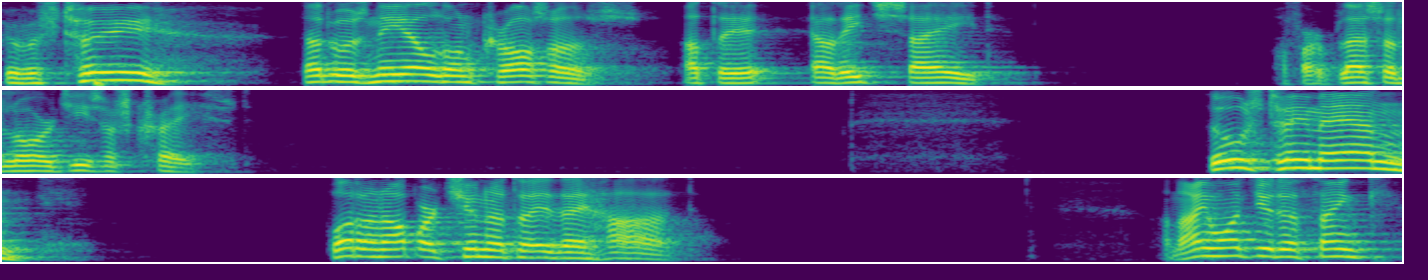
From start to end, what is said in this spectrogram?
There was two that was nailed on crosses at, the, at each side of our blessed Lord Jesus Christ. Those two men, what an opportunity they had. And I want you to think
